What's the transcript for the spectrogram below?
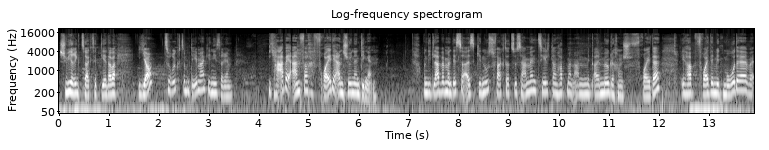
schwierig zu akzeptieren. Aber ja, zurück zum Thema Genießerin. Ich habe einfach Freude an schönen Dingen. Und ich glaube, wenn man das so als Genussfaktor zusammenzählt, dann hat man mit allem Möglichen Freude. Ich habe Freude mit Mode,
